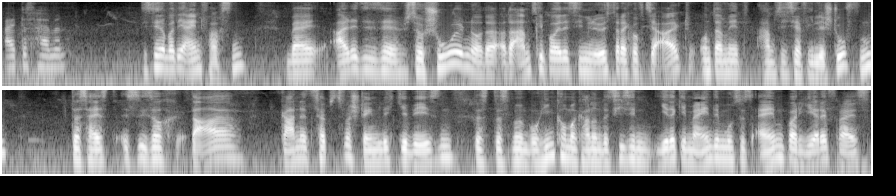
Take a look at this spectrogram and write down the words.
Altersheimen. Die sind aber die einfachsten, weil alle diese so Schulen oder, oder Amtsgebäude sind in Österreich oft sehr alt und damit haben sie sehr viele Stufen. Das heißt, es ist auch da gar nicht selbstverständlich gewesen, dass, dass man wohin kommen kann. Und das ist in jeder Gemeinde muss es ein barrierefreies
